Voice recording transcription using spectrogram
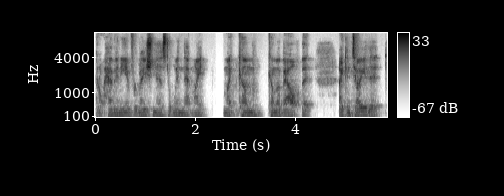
I don't have any information as to when that might might come come about, but I can tell you that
